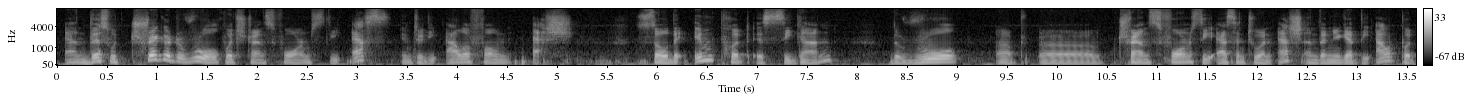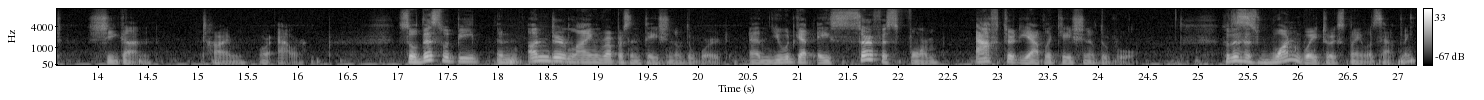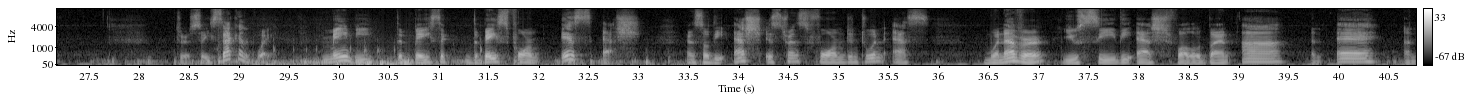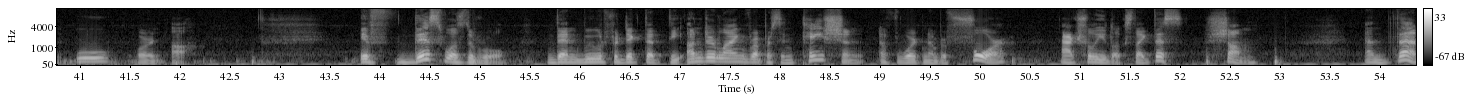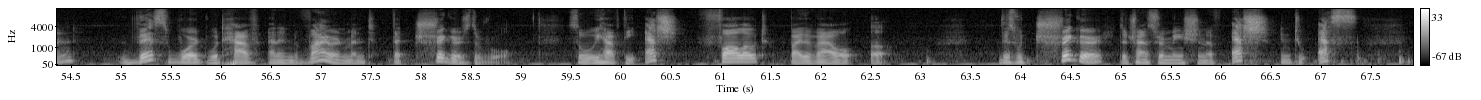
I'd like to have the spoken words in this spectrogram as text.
And this would trigger the rule which transforms the S into the allophone esh. So the input is sigan, the rule uh, uh, transforms the S into an esh, and then you get the output shigan, time or hour. So this would be an underlying representation of the word, and you would get a surface form after the application of the rule. So this is one way to explain what's happening. There's a second way. Maybe the basic the base form is esh, and so the esh is transformed into an s whenever you see the esh followed by an a, an e, an u, or an a. If this was the rule, then we would predict that the underlying representation of word number four actually looks like this, shum. And then this word would have an environment that triggers the rule. So we have the esh followed by the vowel uh. This would trigger the transformation of esh into s,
